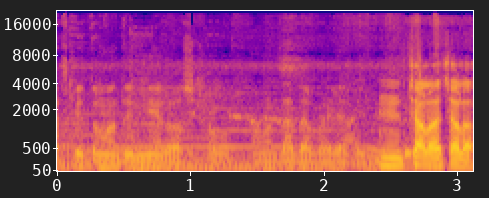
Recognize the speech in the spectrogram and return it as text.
আজকে তোমাদের নিয়ে রস খাব, আমার দাদা ভাইরা চলো চলো।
